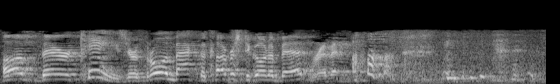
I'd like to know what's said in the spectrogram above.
of their kings. You're throwing back the covers to go to bed? Ribbit.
